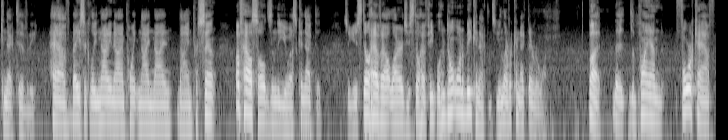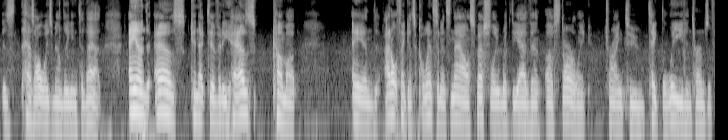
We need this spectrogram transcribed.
connectivity, have basically 99.999% of households in the US connected. So you still have outliers, you still have people who don't want to be connected, so you'll never connect everyone. But the the plan for CAF is has always been leading to that. And as connectivity has come up, and I don't think it's a coincidence now, especially with the advent of Starlink trying to take the lead in terms of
